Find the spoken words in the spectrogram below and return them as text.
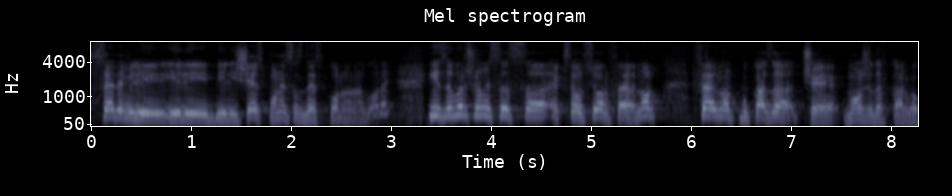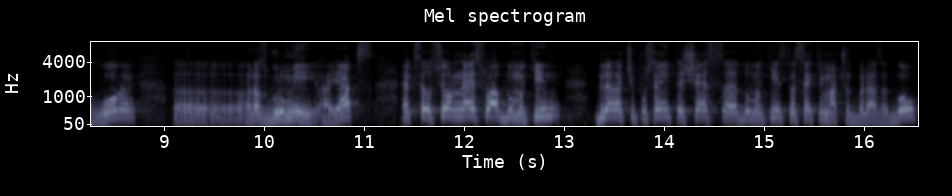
7 или, или, или 6, поне с 10 корнера нагоре. И завършваме с Екселсиор Феенорд. Феенорд показа, че може да вкарва голове, разгроми Аякс. Екселсиор не е слаб домакин. Гледах, че последните 6 домакинства всеки матч отбелязат гол.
